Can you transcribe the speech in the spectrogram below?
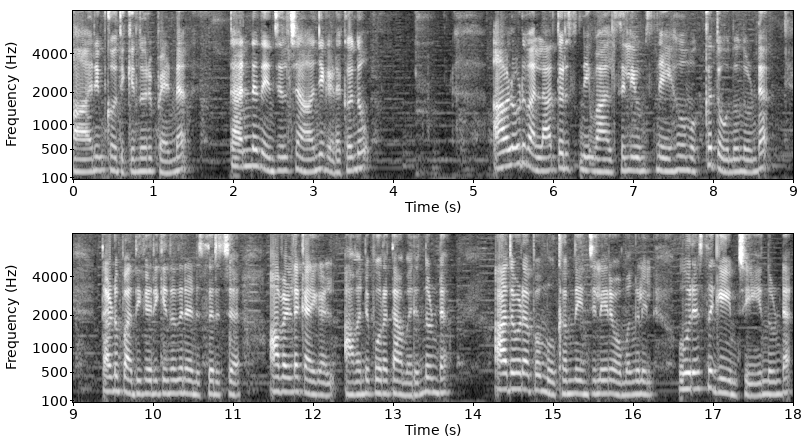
ആരും കൊതിക്കുന്ന ഒരു പെണ്ണ് തന്റെ നെഞ്ചിൽ ചാഞ്ഞു കിടക്കുന്നു. അവളോട് വല്ലാത്തൊരു സ്നേ വാത്സല്യവും സ്നേഹവും ഒക്കെ തോന്നുന്നുണ്ട്. തണുപ്പ് അധികരിക്കുന്നതിനനുസരിച്ച് അവളുടെ കൈകൾ അവന്റെ പുറത്ത് അമരുന്നുണ്ട്. അതോടൊപ്പം മുഖം നെഞ്ചിലെ രോമങ്ങളിൽ ഉരസുകയും ചെയ്യുന്നുണ്ട്.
